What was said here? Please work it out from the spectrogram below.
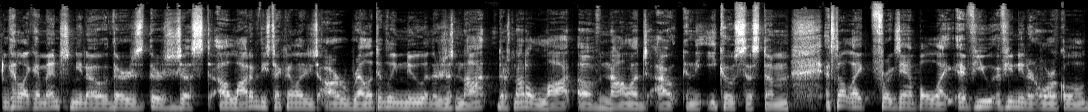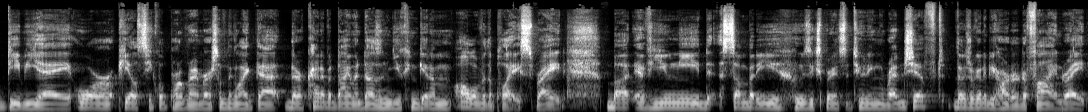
And kind of like I mentioned, you know, there's there's just a lot of these technologies are relatively new and there's just not there's not a lot of knowledge out in the ecosystem. It's not like, for example, like if you if you need an Oracle DBA or PL SQL programmer or something like that, they're kind of a dime a dozen. You can get them all over the place, right? But if you need somebody who's experienced at tuning Redshift, those are going to be harder to find, right?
